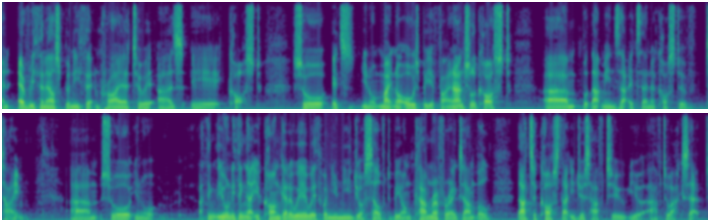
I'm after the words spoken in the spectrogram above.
and everything else beneath it and prior to it as a cost. So it's you know might not always be a financial cost, um, but that means that it's then a cost of time. Um, so you know I think the only thing that you can't get away with when you need yourself to be on camera, for example, that's a cost that you just have to you have to accept.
